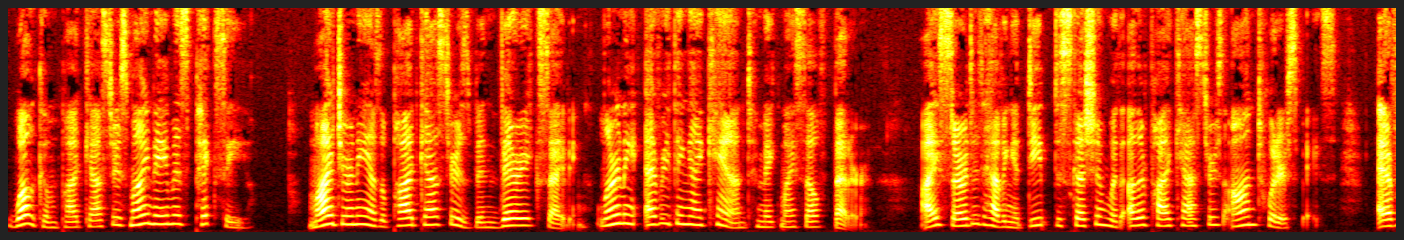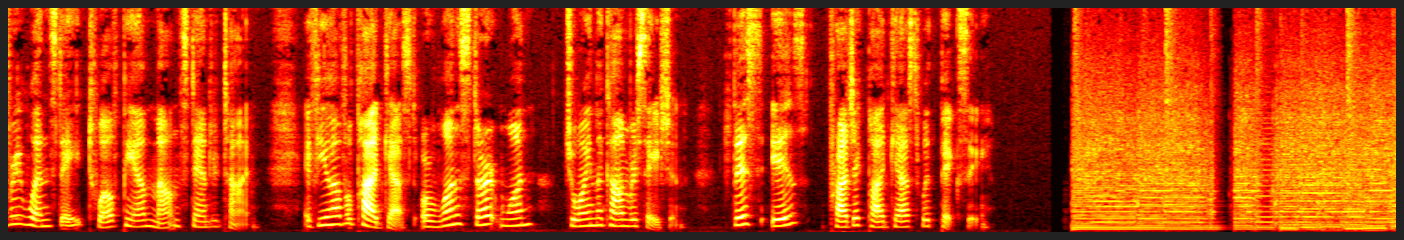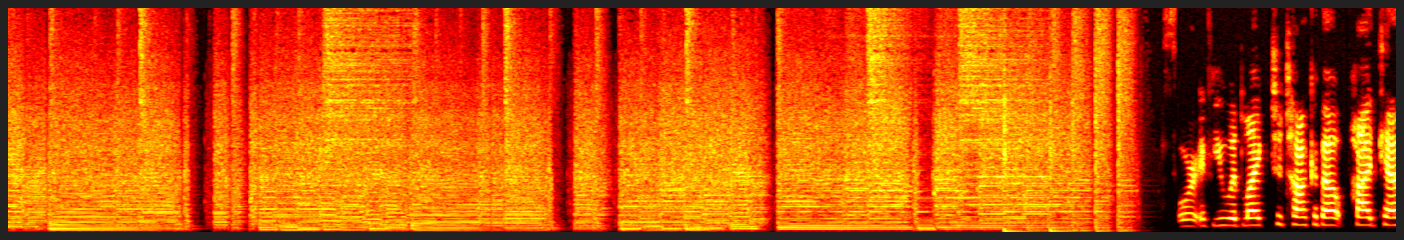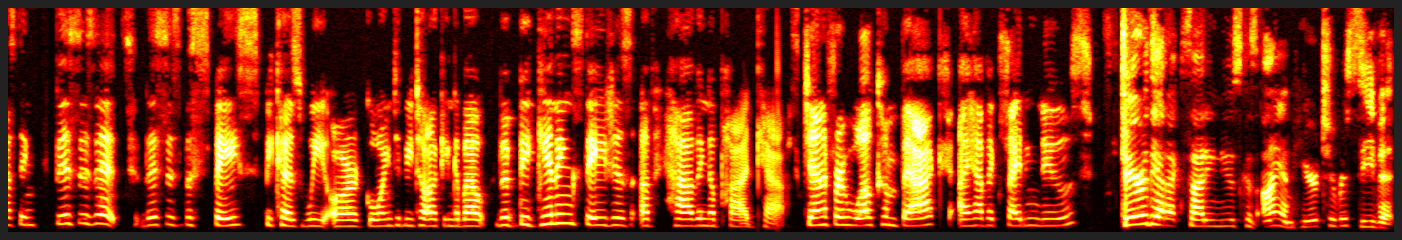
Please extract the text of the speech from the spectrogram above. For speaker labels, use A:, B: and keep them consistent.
A: Welcome, podcasters. My name is Pixie. My journey as a podcaster has been very exciting, learning everything I can to make myself better. I started having a deep discussion with other podcasters on Twitter Space every Wednesday, 12 p.m. Mountain Standard Time. If you have a podcast or want to start one, join the conversation. This is Project Podcast with Pixie. If you would like to talk about podcasting, this is it. This is the space because we are going to be talking about the beginning stages of having a podcast. Jennifer, welcome back. I have exciting news.
B: Share that exciting news because I am here to receive it.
